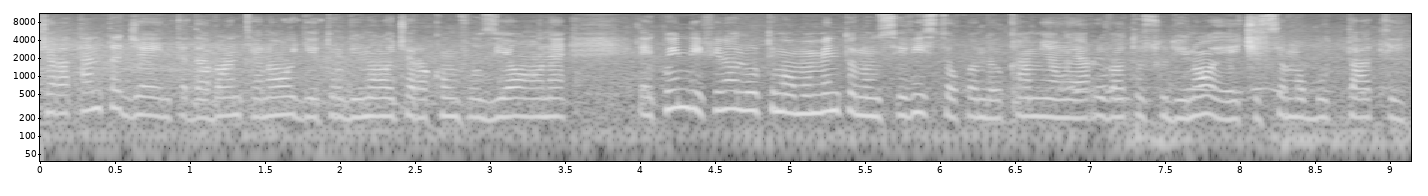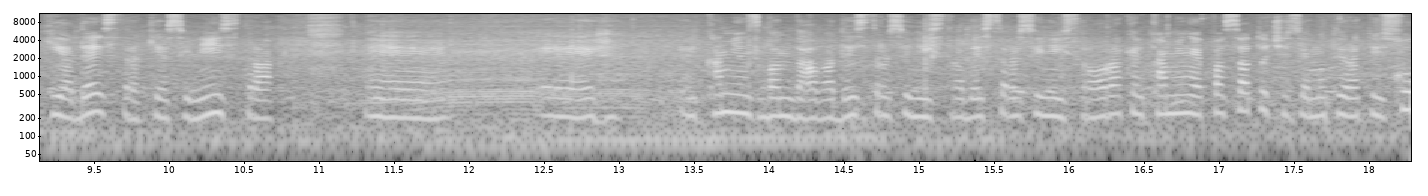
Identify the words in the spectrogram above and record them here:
c'era tanta gente davanti a noi, dietro di noi c'era confusione e quindi fino all'ultimo momento non si è visto quando il camion è arrivato su di noi e ci siamo buttati chi a destra, chi a sinistra e, e- e il camion sbandava a destra e a sinistra, a destra e a sinistra. Ora che il camion è passato ci siamo tirati su,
